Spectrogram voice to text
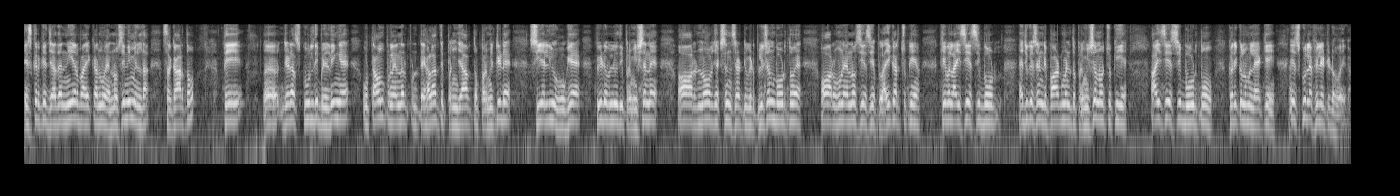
ਇਸ ਕਰਕੇ ਜ਼ਿਆਦਾ ਨੀਅਰ ਬਾਈ ਕੱਲ ਨੂੰ ਐਨਓਸੀ ਨਹੀਂ ਮਿਲਦਾ ਸਰਕਾਰ ਤੋਂ। ਤੇ ਜਿਹੜਾ ਸਕੂਲ ਦੀ ਬਿਲਡਿੰਗ ਹੈ, ਉਹ ਟਾਊਨ ਪਲੈਨਰ ਪਟਿਆਲਾ ਤੇ ਪੰਜਾਬ ਤੋਂ ਪਰਮਿਟਿਡ ਹੈ। ਸੀਐਲਯੂ ਹੋ ਗਿਆ ਹੈ ਪੀਡਬਲਯੂ ਦੀ ਪਰਮਿਸ਼ਨ ਹੈ ਔਰ no objection certificate pollution board ਤੋਂ ਹੈ ਔਰ ਹੁਣ ਐਨਓਸੀ ਅਸੀਂ ਅਪਲਾਈ ਕਰ ਚੁੱਕੇ ਹਾਂ। ਕੇਵਲ ਆਈਸੀਐਸਸੀ ਬੋਰਡ ਐਜੂਕੇਸ਼ਨ ਡਿਪਾਰਟਮੈਂਟ ਤੋਂ ਪਰਮਿਸ਼ਨ ਹੋ ਚੁੱਕੀ ਹੈ। ਆਈਸੀਐਸਸੀ ਬੋਰਡ ਤੋਂ ਕਰਿਕੂਲਮ ਲੈ ਕੇ ਇਹ ਸਕੂਲ ਐਫੀਲੀਏਟਡ ਹੋਏਗਾ।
